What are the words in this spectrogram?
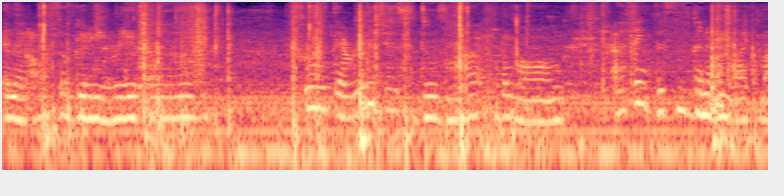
and then also getting rid of food that really just does not belong. I think this is gonna be like my,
